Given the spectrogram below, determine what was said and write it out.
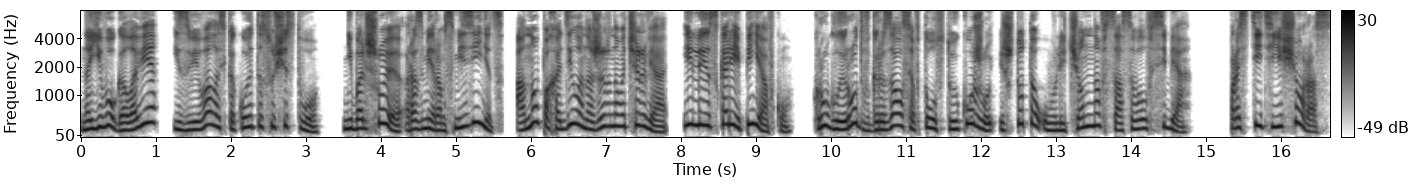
На его голове извивалось какое-то существо. Небольшое, размером с мизинец, оно походило на жирного червя или, скорее, пиявку. Круглый рот вгрызался в толстую кожу и что-то увлеченно всасывал в себя. «Простите еще раз»,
